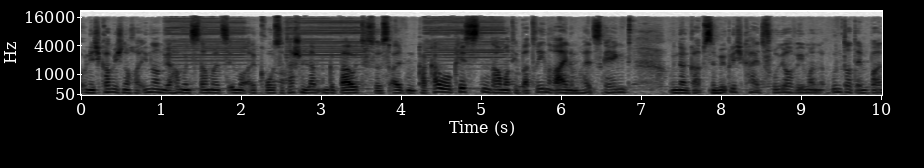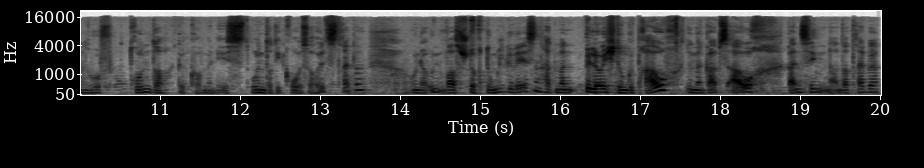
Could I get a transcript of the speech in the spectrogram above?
Und ich kann mich noch erinnern, wir haben uns damals immer große Taschenlampen gebaut, so aus alten Kakaokisten, da haben wir die Batterien rein um den Hals gehängt. Und dann gab es eine Möglichkeit früher, wie man unter dem Bahnhof drunter gekommen ist, unter die große Holztreppe. Und da unten war es stockdunkel gewesen, hat man Beleuchtung gebraucht. Und dann gab es auch ganz hinten an der Treppe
